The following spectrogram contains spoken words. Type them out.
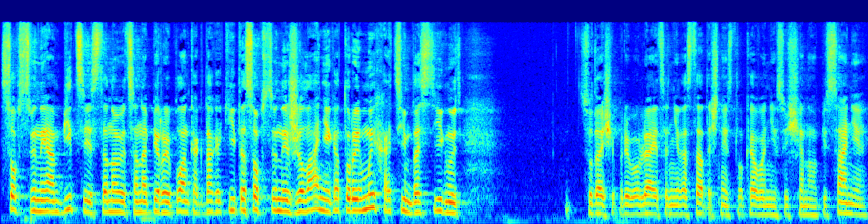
собственные амбиции становятся на первый план, когда какие-то собственные желания, которые мы хотим достигнуть, сюда еще прибавляется недостаточное истолкование Священного Писания,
